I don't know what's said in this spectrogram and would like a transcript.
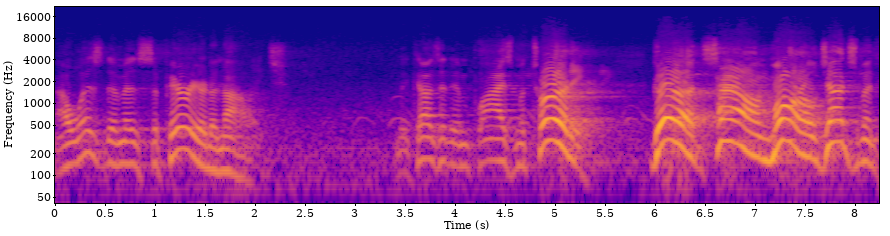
Now, wisdom is superior to knowledge because it implies maturity, good, sound, moral judgment.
